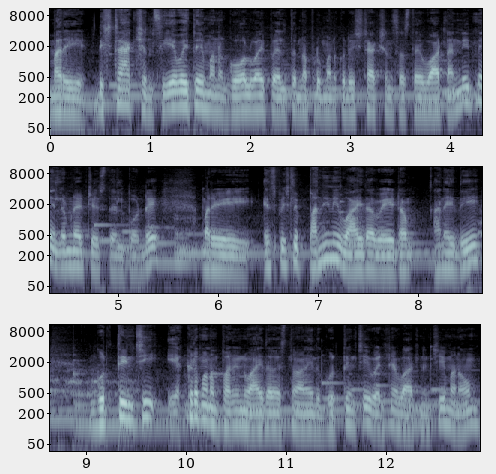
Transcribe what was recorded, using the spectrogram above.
మరి డిస్ట్రాక్షన్స్ ఏవైతే మన గోల్ వైపు వెళ్తున్నప్పుడు మనకు డిస్ట్రాక్షన్స్ వస్తాయి వాటిని అన్నింటిని ఎలిమినేట్ చేసి వెళ్ళిపోండి. మరి ఎస్పెషలీ పనిని వాయిదా వేయడం అనేది గుర్తించి ఎక్కడ మనం పనిని వాయిదా వేస్తాం అనేది గుర్తించి వెంటనే వాటి నుంచి మనం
